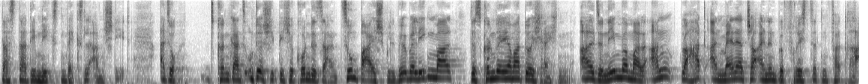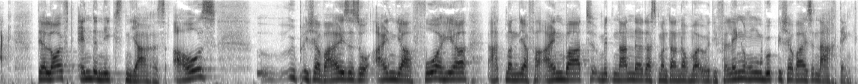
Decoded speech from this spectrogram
dass da demnächst ein Wechsel ansteht. Also es können ganz unterschiedliche Gründe sein. Zum Beispiel, wir überlegen mal, das können wir ja mal durchrechnen. Also nehmen wir mal an, da hat ein Manager einen befristeten Vertrag. Der läuft Ende nächsten Jahres aus. Üblicherweise so ein Jahr vorher hat man ja vereinbart miteinander, dass man dann nochmal über die Verlängerung möglicherweise nachdenkt.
